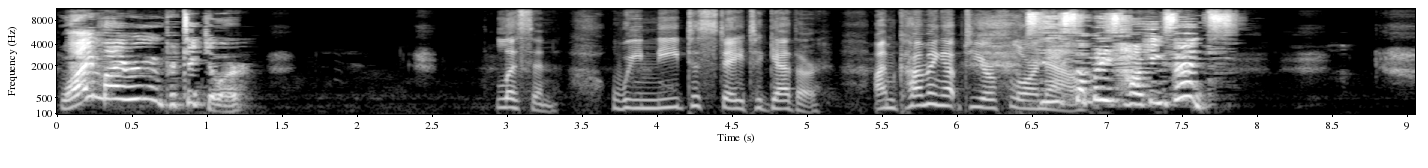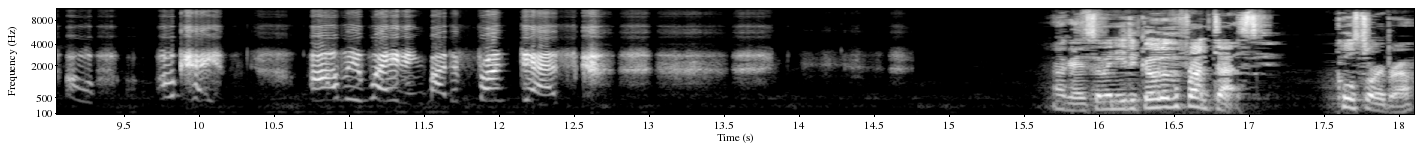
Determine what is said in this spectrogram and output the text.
Why my room in particular? Listen, we need to stay together. I'm coming up to your floor See, now. somebody's talking sense. Oh, okay. I'll be waiting by the front desk. Okay, so we need to go to the front desk. Cool story, bro.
